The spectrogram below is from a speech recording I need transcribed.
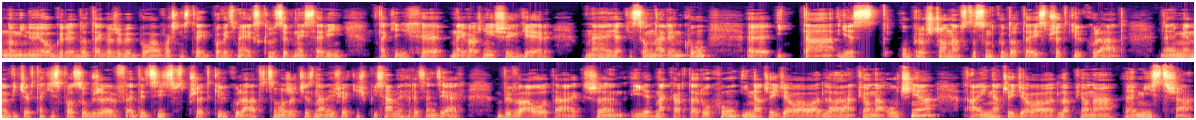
nominują gry do tego, żeby była właśnie z tej powiedzmy ekskluzywnej serii takich najważniejszych gier, jakie są na rynku. I ta jest uproszczona w stosunku do tej sprzed kilku lat. E, mianowicie w taki sposób, że w edycji sprzed kilku lat, co możecie znaleźć w jakichś pisanych recenzjach, bywało tak, że jedna karta ruchu inaczej działała dla piona ucznia, a inaczej działała dla piona e, mistrza.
